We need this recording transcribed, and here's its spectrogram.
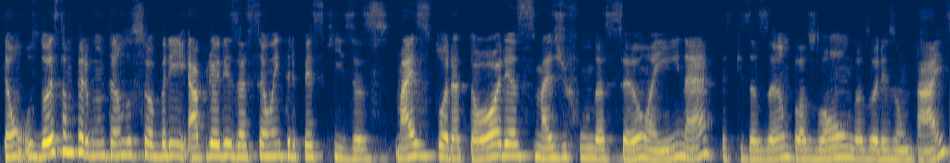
Então, os dois estão perguntando sobre a priorização entre pesquisas mais exploratórias, mais de fundação aí, né? Pesquisas amplas, longas, horizontais,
